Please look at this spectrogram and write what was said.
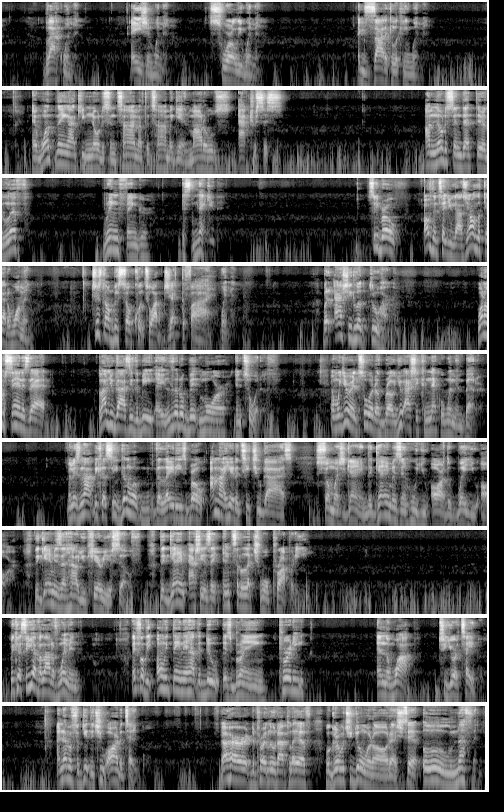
black women, Asian women, swirly women, exotic looking women. And one thing I keep noticing time after time again models, actresses, I'm noticing that their left ring finger is naked. See, bro, I often tell you guys, y'all look at a woman, just don't be so quick to objectify women, but actually look through her. What I'm saying is that a lot of you guys need to be a little bit more intuitive. And when you're intuitive, bro, you actually connect with women better. And it's not because, see, dealing with the ladies, bro, I'm not here to teach you guys so much game. The game isn't who you are, the way you are. The game isn't how you carry yourself. The game actually is a intellectual property. Because see, you have a lot of women, they feel the only thing they have to do is bring pretty and the wop to your table. I never forget that you are the table. Y'all heard the prelude I play of, well, girl, what you doing with all that? She said, ooh, nothing.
